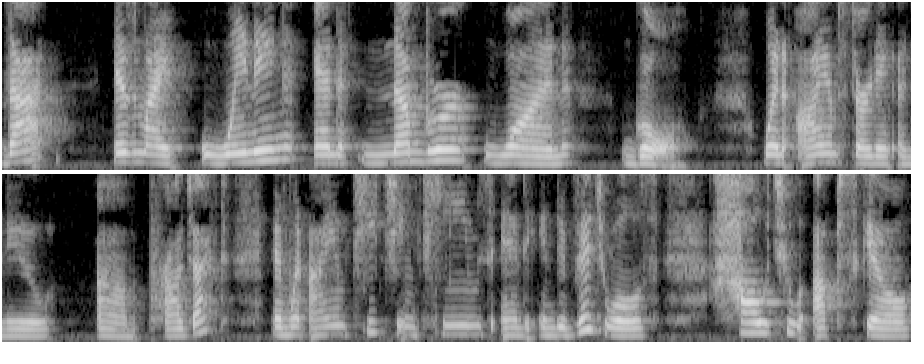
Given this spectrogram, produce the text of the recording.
That is my winning and number one goal when I am starting a new um, project and when I am teaching teams and individuals how to upskill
